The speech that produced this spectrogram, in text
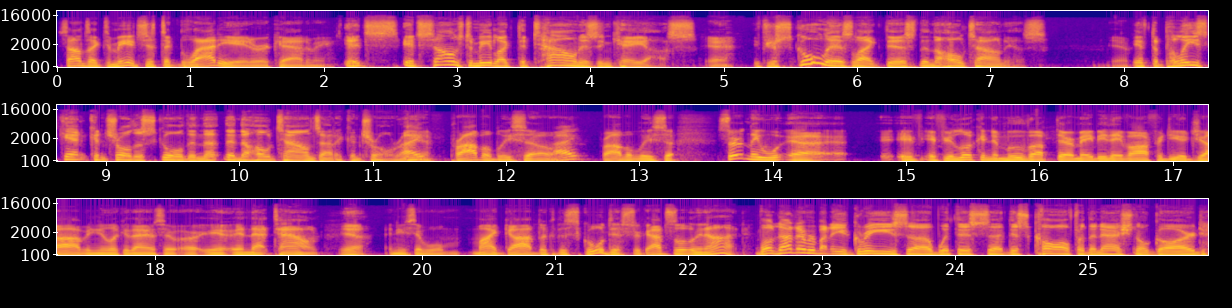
Sounds like to me it's just a gladiator academy. It's it sounds to me like the town is in chaos. Yeah. If your school is like this, then the whole town is. Yeah. If the police can't control the school, then the, then the whole town's out of control, right? Yeah, probably so. Right? Probably so. Certainly, uh, if, if you're looking to move up there, maybe they've offered you a job, and you look at that and say, or, in that town, Yeah. and you say, well, my God, look at the school district. Absolutely not. Well, not everybody agrees uh, with this uh, this call for the National Guard.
